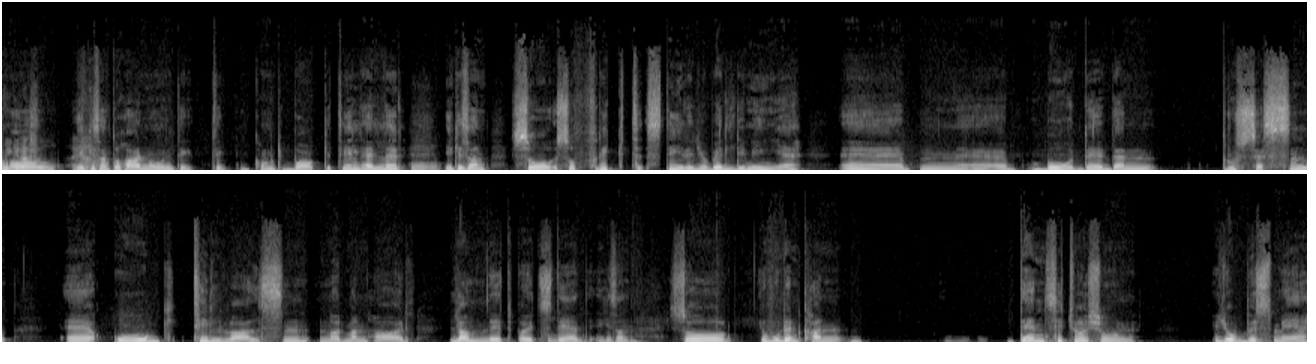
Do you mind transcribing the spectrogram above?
migrasjon. Og, ikke sant? og har noen til, til kommer tilbake til heller. Ikke sant? Så, så frykt styrer jo veldig mye. Eh, mm, eh, både den prosessen eh, og tilværelsen når man har landet på et sted. Ikke sant? Så hvordan kan den situasjonen jobbes med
